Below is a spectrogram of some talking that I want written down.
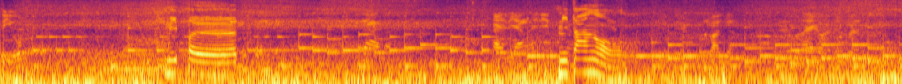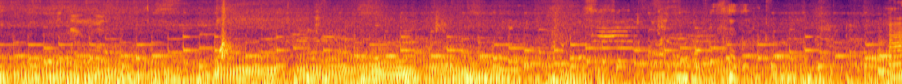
สิวมีเปิดใครเลี้ยงไอ้นี่มีตังค์เหรอคนมาเลี้ยงอะไรก่อนเดี๋ยวมันมีตังค์เงินฮะ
